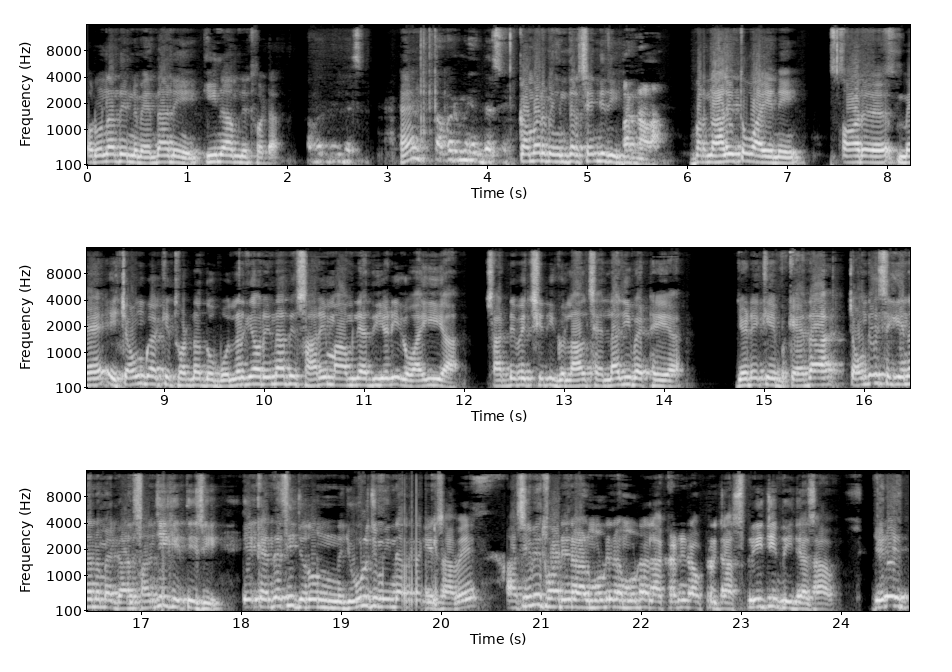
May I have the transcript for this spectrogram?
ਔਰ ਉਹਨਾਂ ਦੇ ਨੁਮਾਇੰਦਾ ਨੇ ਕੀ ਨਾਮ ਨੇ ਤੁਹਾਡਾ? ਹੈ? ਅਮਰ ਮਹਿੰਦਰ ਸਿੰਘ। ਕਮਰ ਮਹਿੰਦਰ ਸਿੰਘ ਜੀ। ਬਰਨਾਲਾ। ਬਰਨਾਲੇ ਤੋਂ ਆਏ ਨੇ ਔਰ ਮੈਂ ਇਹ ਚਾਹੂੰਗਾ ਕਿ ਤੁਹਾਡੇ ਨਾਲ ਦੋ ਬੋਲਣਗੇ ਔਰ ਇਹਨਾਂ ਦੇ ਸਾਰੇ ਮਾਮਲਿਆਂ ਦੀ ਜਿਹੜੀ ਗਵਾਹੀ ਆ ਸਾਡੇ ਵਿੱਚ ਸ਼੍ਰੀ ਗੁਰਲਾਲ ਸੈਲਾ ਜੀ ਬੈਠੇ ਆ ਜਿਹੜੇ ਕਿ ਬਕਾਇਦਾ ਚਾਹੁੰਦੇ ਸੀਗੇ ਇਹਨਾਂ ਨਾਲ ਮੈਂ ਗੱਲ ਸਾਂਝੀ ਕੀਤੀ ਸੀ। ਇਹ ਕਹਿੰਦੇ ਸੀ ਜਦੋਂ ਨਜੂਲ ਜ਼ਮੀਨਾਂ ਦਾ ਕੇਸ ਆਵੇ ਅਸੀਂ ਵੀ ਤੁਹਾਡੇ ਨਾਲ ਮੋਢੇ ਨਾਲ ਮੋਢਾ ਲਾ ਕੇ ਡਾਕਟਰ ਜਸਪ੍ਰੀਤ ਜੀ ਬੀਜਾ ਸਾਹਿਬ। ਜਿਹੜੇ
